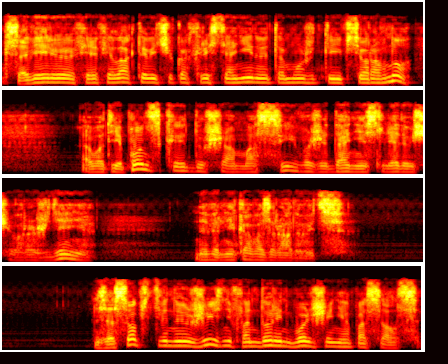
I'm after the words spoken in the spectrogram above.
К Саверию Феофилактовичу, как христианину, это может и все равно, а вот японская душа массы в ожидании следующего рождения наверняка возрадуется. За собственную жизнь Фандорин больше не опасался.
